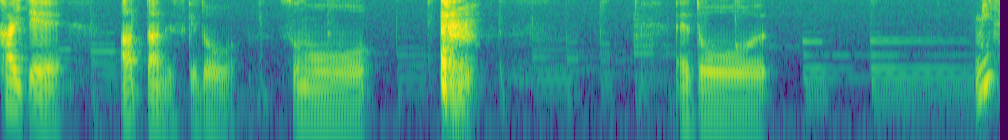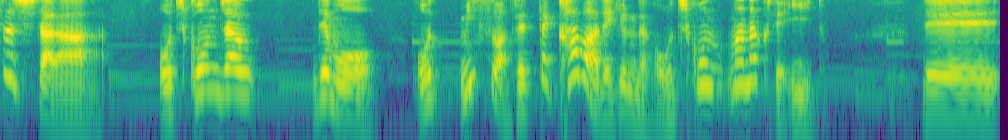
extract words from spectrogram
書いてあったんですけどその えっとミスしたら落ち込んじゃう。でもミスは絶対カバーできるんだから落ち込まなくていいと。で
